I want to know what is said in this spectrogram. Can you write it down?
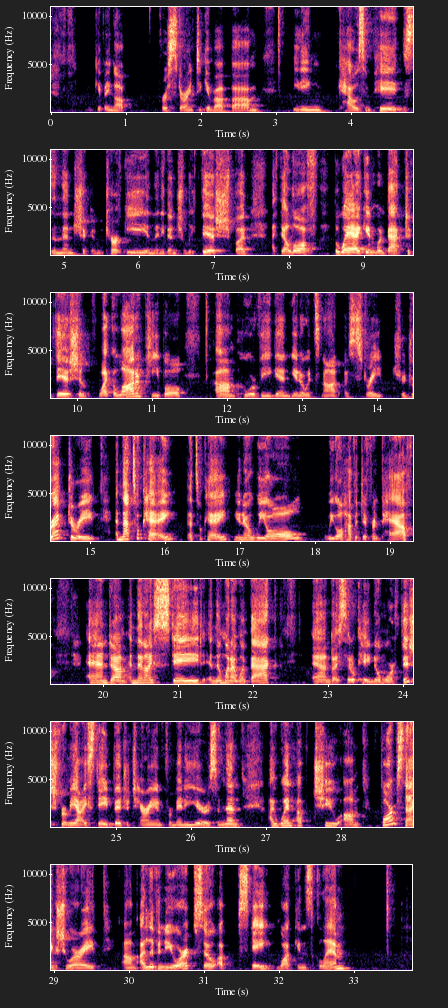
giving up, first starting to give up um, eating cows and pigs and then chicken and turkey and then eventually fish. But I fell off the wagon, went back to fish. And like a lot of people um, who are vegan, you know, it's not a straight trajectory. And that's okay. That's okay. You know, we all we all have a different path. And um, and then I stayed. And then when I went back, and I said, okay, no more fish for me. I stayed vegetarian for many years. And then I went up to um, Farm Sanctuary. Um, I live in New York, so upstate, Watkins Glen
